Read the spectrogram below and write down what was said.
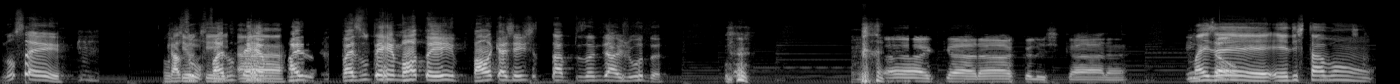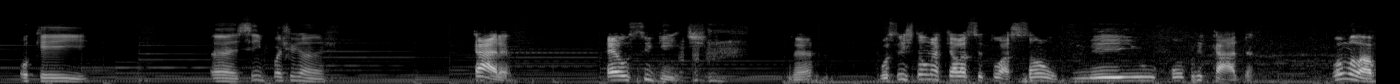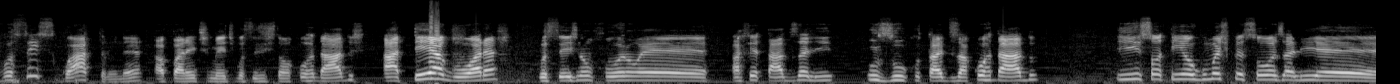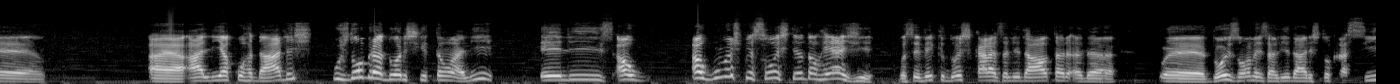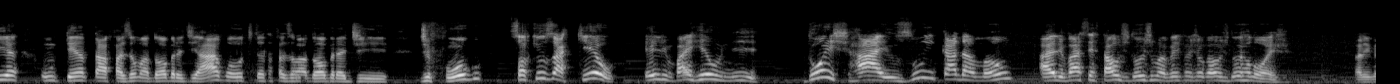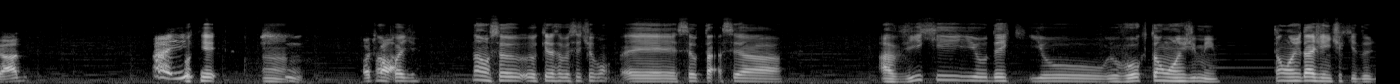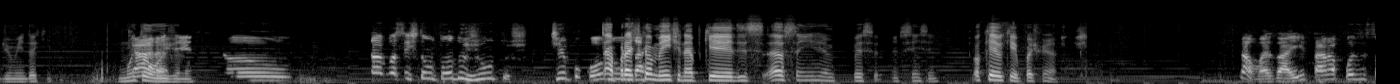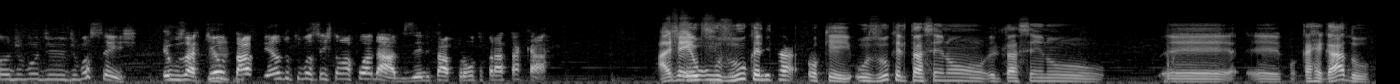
Não sei. Ok, Caso, ok. Faz, um Ah, faz, faz um terremoto aí, fala que a gente tá precisando de ajuda. Ai, caracoles, cara. mas Então, é. Eles estavam. Ok. É, sim, pode né? Cara, é o seguinte, né? Vocês estão naquela situação meio complicada. Vamos lá, vocês quatro, né? Aparentemente vocês estão acordados. Até agora, vocês não foram é, afetados ali. O Zuko tá desacordado. E só tem algumas pessoas ali é, é, ali acordadas. Os dobradores que estão ali, eles. al- algumas pessoas tentam reagir. Você vê que dois caras ali da alta. Da, é, dois homens ali da aristocracia, um tenta fazer uma dobra de água, outro tenta fazer uma dobra de, de fogo. Só que o Zaqueu, ele vai reunir dois raios, um em cada mão, aí ele vai acertar os dois de uma vez, vai jogar os dois longe. Tá ligado? Aí, Porque. Ah, pode não, falar. pode. Não, se eu, eu queria saber se tinha. É, se, eu, se a. A Vicky e o, de, e o, e o Volk estão longe de mim. Estão longe da gente aqui, do, de mim daqui. Muito Cara, longe, né? Então, tá, vocês estão todos juntos. Tipo, quando Ah, o praticamente, né? Porque eles. É, sim, sim, sim. Ok, ok, pode fechar. Não, mas aí tá na posição de, de, de vocês. O Zaqueu Hum. tá vendo que vocês estão acordados. Ele tá pronto pra atacar. A gente. Eu, o Zuka, ele tá. Ok, o Zuka, ele tá sendo. Ele tá sendo. É, é, carregado.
